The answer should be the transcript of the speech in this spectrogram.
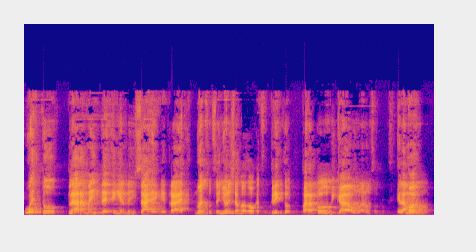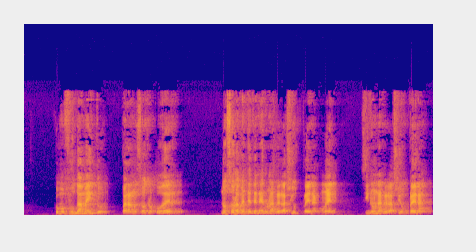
puesto claramente en el mensaje que trae nuestro Señor y Salvador Jesucristo para todos y cada uno de nosotros. El amor como fundamento para nosotros poder no solamente tener una relación plena con Él, sino una relación plena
